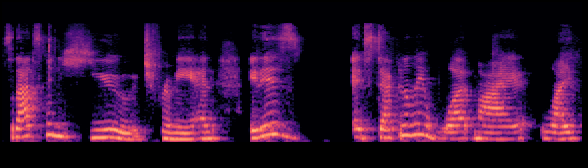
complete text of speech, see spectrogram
So that's been huge for me. And it is, it's definitely what my life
